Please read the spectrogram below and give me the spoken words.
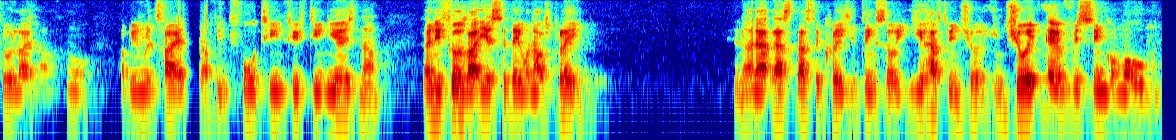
feel like oh, I've been retired, I think 14, 15 years now only feels like yesterday when I was playing. You know, that, that's that's the crazy thing. So you have to enjoy Enjoy every single moment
